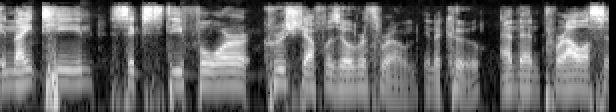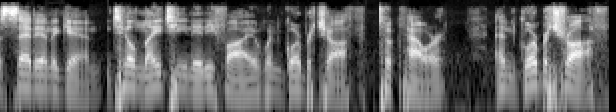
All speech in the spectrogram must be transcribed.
in 1964, Khrushchev was overthrown in a coup, and then paralysis set in again until 1985 when Gorbachev took power. And Gorbachev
